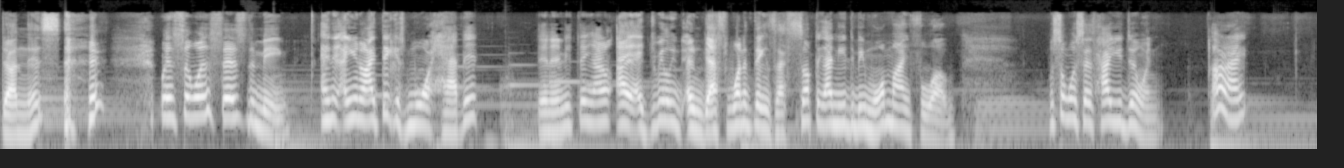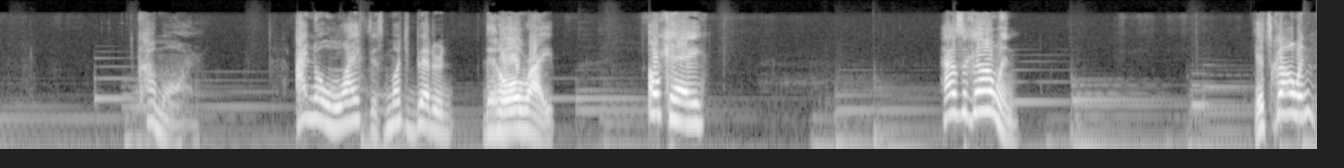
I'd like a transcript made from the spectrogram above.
done this. when someone says to me, and you know, I think it's more habit than anything. I don't. I, I, really, and that's one of the things. That's something I need to be more mindful of. When someone says, "How you doing?" All right. Come on. I know life is much better than all right. Okay. How's it going? It's going.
